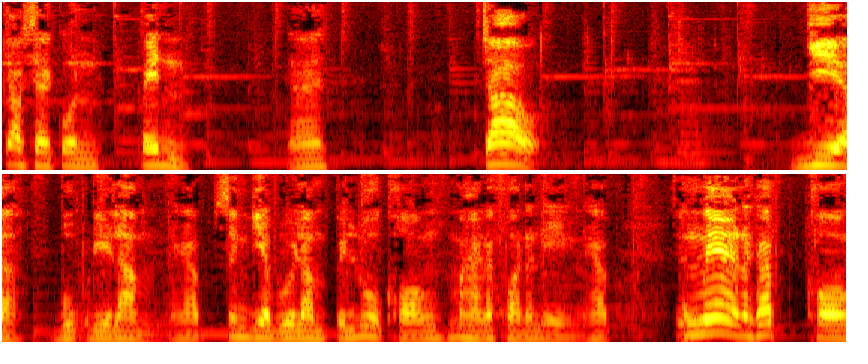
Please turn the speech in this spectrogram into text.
เจ้าแสนกลเป็นนะเจ้า เยียบุรีรัมนะครับ ซึ่งเยียบุรีรัมเป็นลูกของมหานครนั่นเองนะครับ ซึ่งแม่นะครับของ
